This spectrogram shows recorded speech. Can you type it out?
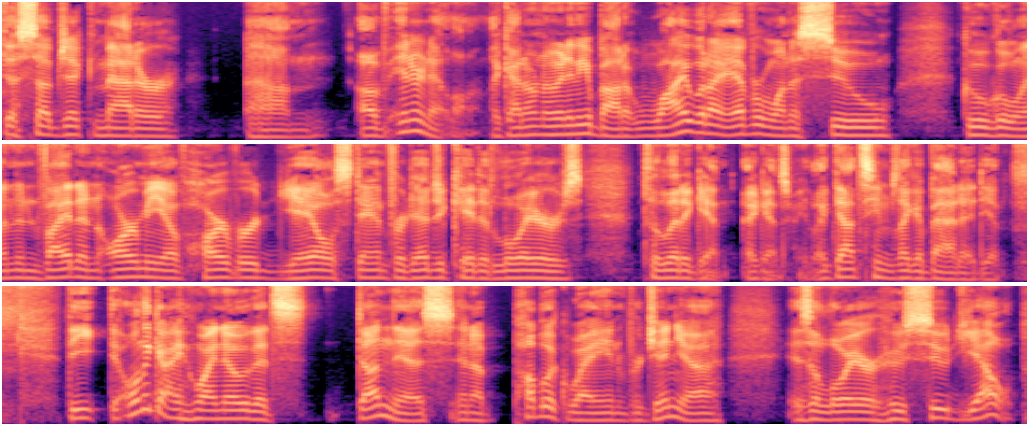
the subject matter um, of internet law. Like I don't know anything about it. Why would I ever want to sue Google and invite an army of Harvard, Yale, Stanford educated lawyers to litigate against me? Like that seems like a bad idea. The the only guy who I know that's done this in a public way in Virginia is a lawyer who sued Yelp.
